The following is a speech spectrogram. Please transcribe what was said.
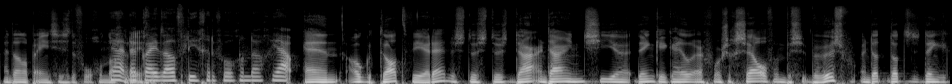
en dan opeens is het de volgende dag ja, dan kan je wel vliegen de volgende dag. Ja, En ook dat weer, hè. Dus, dus, dus daar, en daarin zie je, denk ik, heel erg voor zichzelf een bewust... En dat, dat is denk ik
